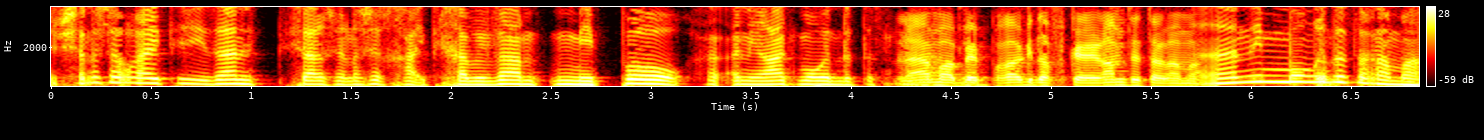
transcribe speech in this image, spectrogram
שנה שעברה הייתי, זו הטיסה הראשונה שלך, הייתי חביבה מפה, אני רק מורידה את הסטנדרטים. למה בפראג דווקא הרמת את הרמה? אני מורידה את הרמה.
